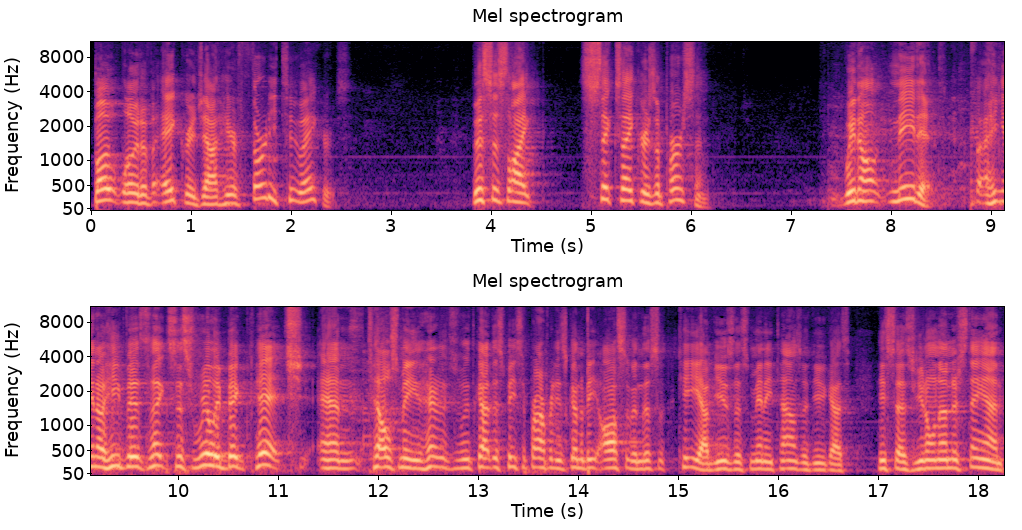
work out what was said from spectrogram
boatload of acreage out here 32 acres. This is like six acres a person. We don't need it. You know, he makes this really big pitch and tells me, hey, we've got this piece of property, it's going to be awesome, and this is key. I've used this many times with you guys. He says, You don't understand.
